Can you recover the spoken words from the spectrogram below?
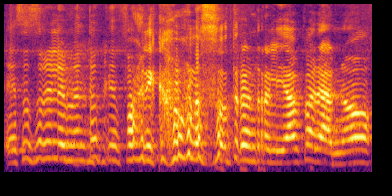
Esos son elementos que fabricamos nosotros en realidad para no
